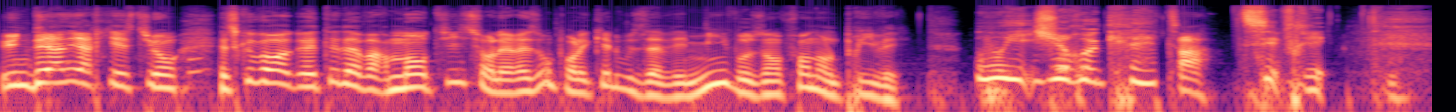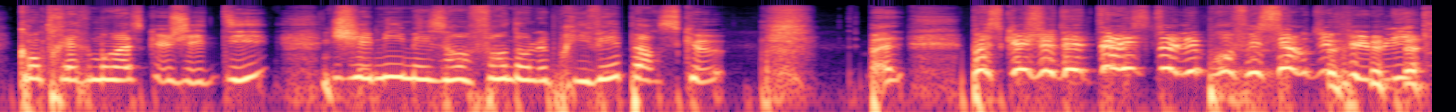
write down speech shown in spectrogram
Une dernière question. Est-ce que vous regrettez d'avoir menti sur les raisons pour lesquelles vous avez mis vos enfants dans le privé? Oui, je regrette. Ah. C'est vrai. Contrairement à ce que j'ai dit, j'ai mis mes enfants dans le privé parce que... Parce que je déteste les professeurs du public.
